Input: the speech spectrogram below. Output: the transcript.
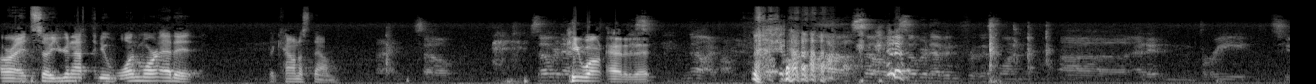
All right. So you're gonna have to do one more edit to count us down. all right. So, Silver Devin. He won't edit this- it. No, I probably won't. uh, so Silver Devin for this one. Uh, edit in three, two,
